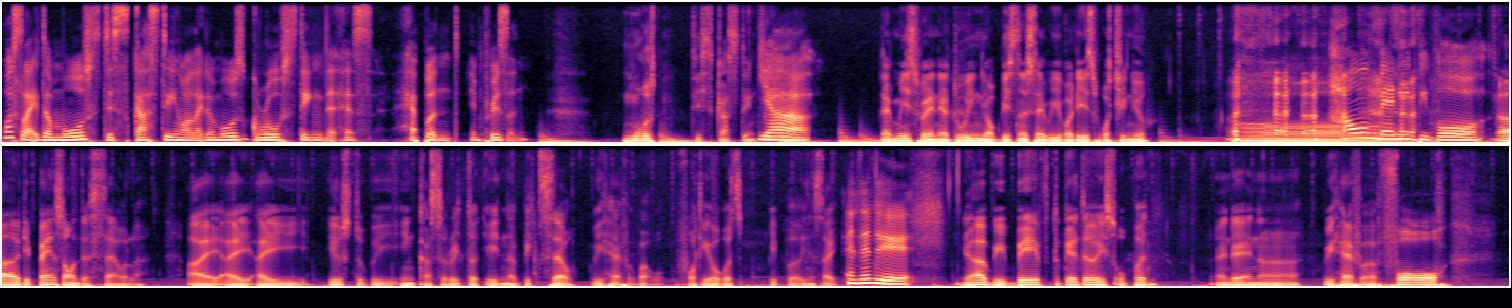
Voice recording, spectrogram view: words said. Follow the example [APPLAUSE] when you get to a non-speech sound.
what's like the most disgusting or like the most gross thing that has happened in prison? Most disgusting. Yeah. That means when you're doing your business, everybody is watching you. Oh. How many people? Uh, depends on the cell. lah. I, I I used to be incarcerated in a big cell. We have about 40 hours people inside. And then they. Yeah, we bathe together, it's open. And then uh, we have a four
